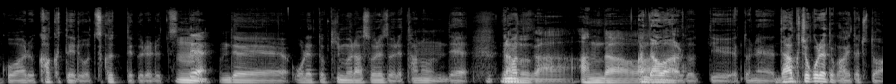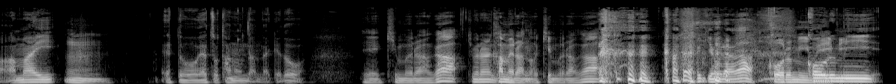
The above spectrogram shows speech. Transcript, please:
こうあるカクテルを作ってくれるっつって、で、俺と木村それぞれ頼んで、ラムがアンダーワールド。アンダーワールドっていう、えっとね、ダークチョコレートが入ったちょっと甘い、えっと、やつを頼んだんだけど、えー、木村が、木村カメラの木村が、カメラの木村が、コールミーメイビー。コールミー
